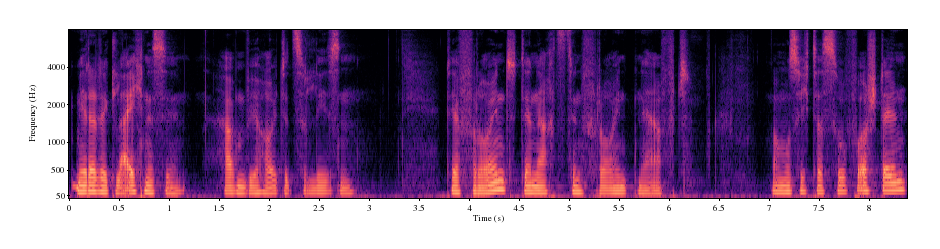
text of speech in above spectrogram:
Mehrere Gleichnisse haben wir heute zu lesen. Der Freund, der nachts den Freund nervt. Man muss sich das so vorstellen,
